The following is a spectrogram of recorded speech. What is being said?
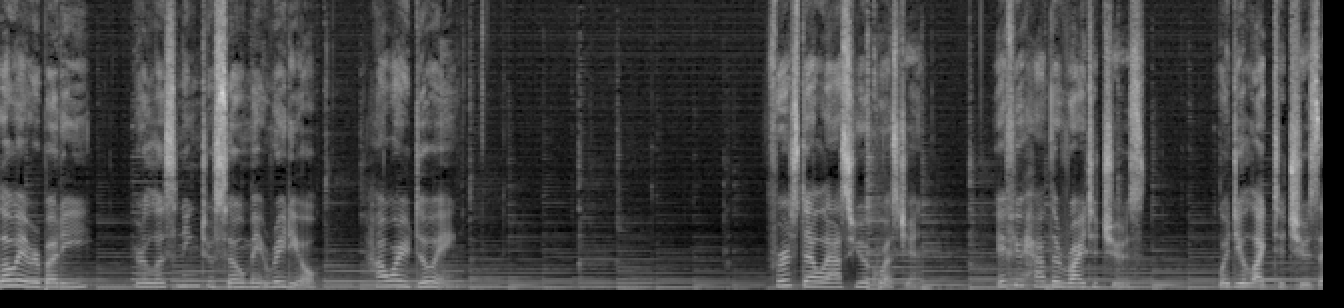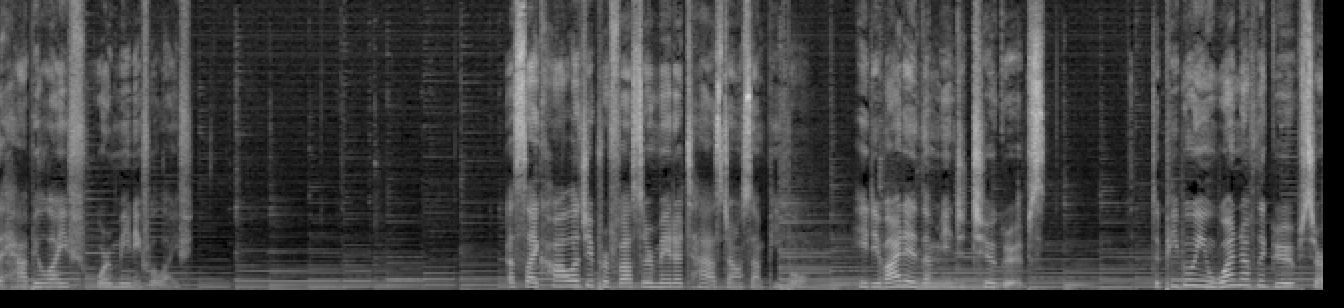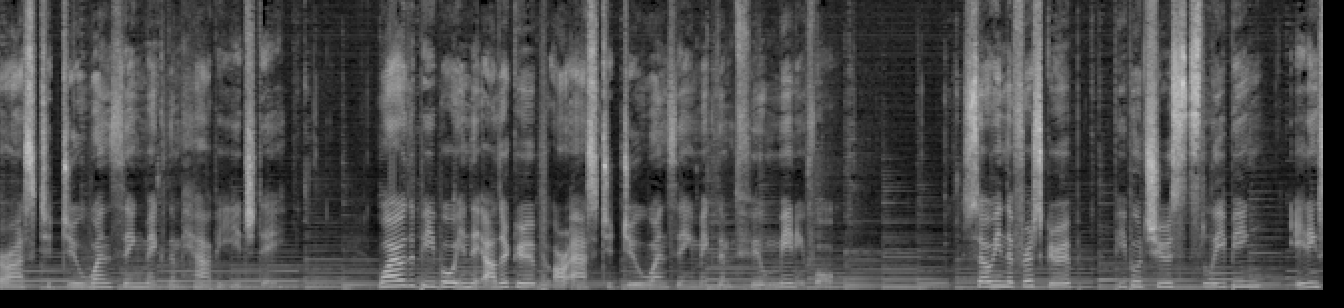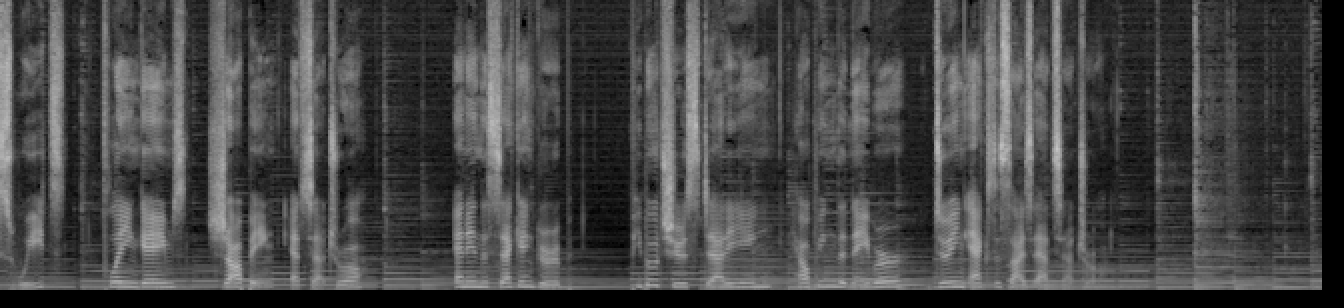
Hello, everybody. You're listening to Soulmate Radio. How are you doing? First, I'll ask you a question. If you have the right to choose, would you like to choose a happy life or meaningful life? A psychology professor made a test on some people. He divided them into two groups. The people in one of the groups are asked to do one thing make them happy each day, while the people in the other group are asked to do one thing make them feel meaningful. So in the first group, people choose sleeping, eating sweets, playing games, shopping, etc. And in the second group, People choose studying, helping the neighbor, doing exercise, etc.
